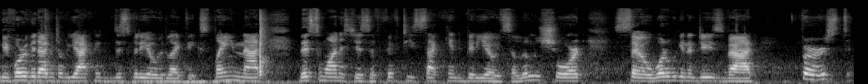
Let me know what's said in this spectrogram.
before we dive into reacting to this video, we'd like to explain that this one is just a 50 second video. It's a little short. So what we're going to do is that first,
